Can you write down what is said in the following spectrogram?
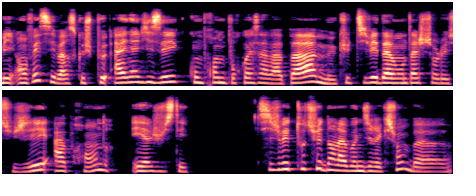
Mais en fait, c'est parce que je peux analyser, comprendre pourquoi ça va pas, me cultiver davantage sur le sujet, apprendre et ajuster. Si je vais tout de suite dans la bonne direction, bah,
